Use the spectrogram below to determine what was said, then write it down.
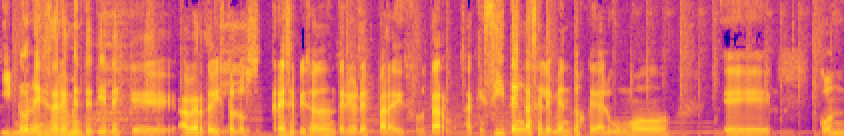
y no necesariamente tienes que haberte visto los tres episodios anteriores para disfrutarlo. O sea, que sí tengas elementos que de algún modo, eh, con,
